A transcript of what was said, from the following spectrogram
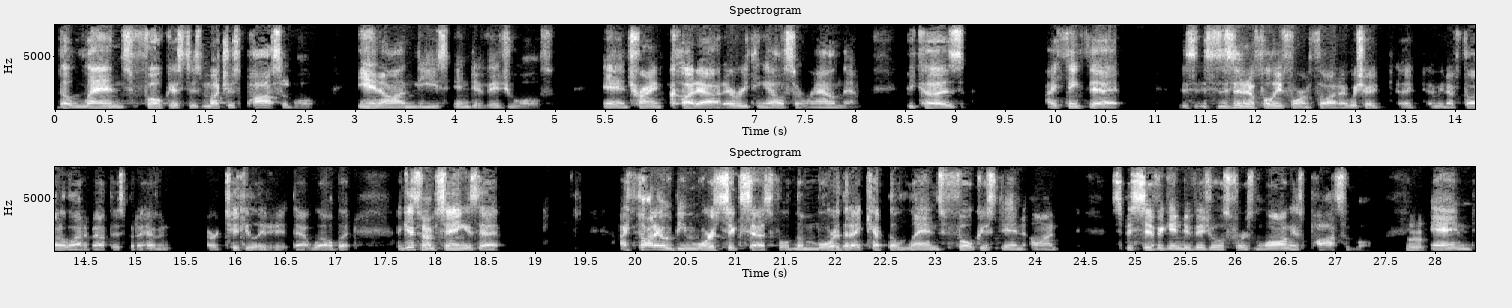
the lens focused as much as possible in on these individuals and try and cut out everything else around them because I think that this, this isn't a fully formed thought. I wish I, I, I mean, I've thought a lot about this, but I haven't articulated it that well. But I guess what I'm saying is that I thought I would be more successful the more that I kept the lens focused in on specific individuals for as long as possible. Mm-hmm. And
